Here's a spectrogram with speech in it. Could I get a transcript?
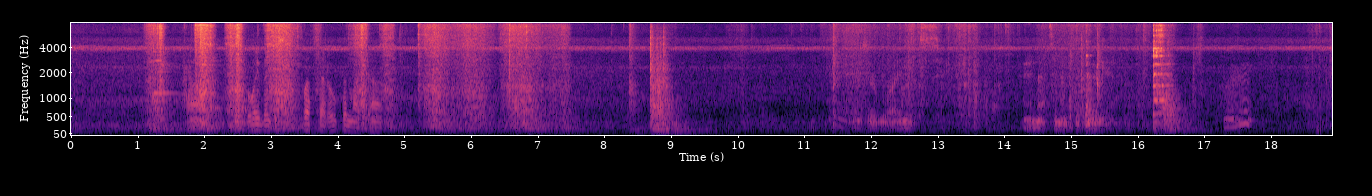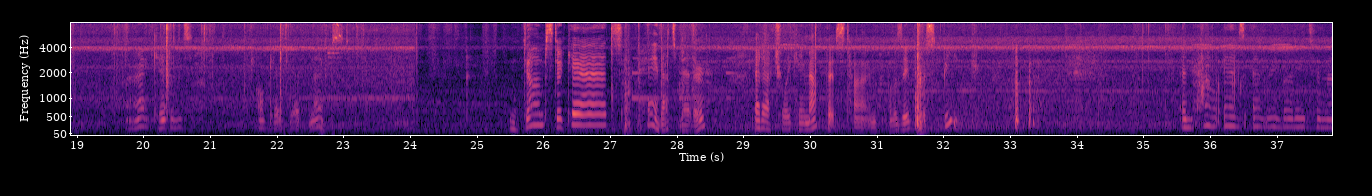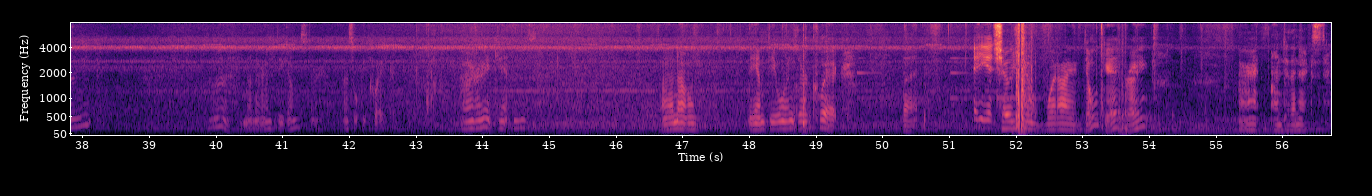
Wow, I can't believe they just left that open like that. These are lights. And that's an empty bag. Alright. Alright, kittens. Catch that next. Dumpster cats. Hey, that's better. It actually came out this time. I was able to speak. and how is everybody tonight? Ah, another empty dumpster. This will be quick. Alright, kittens. I know. The empty ones are quick. But hey, it shows you what I don't get, right? Alright, on to the next.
